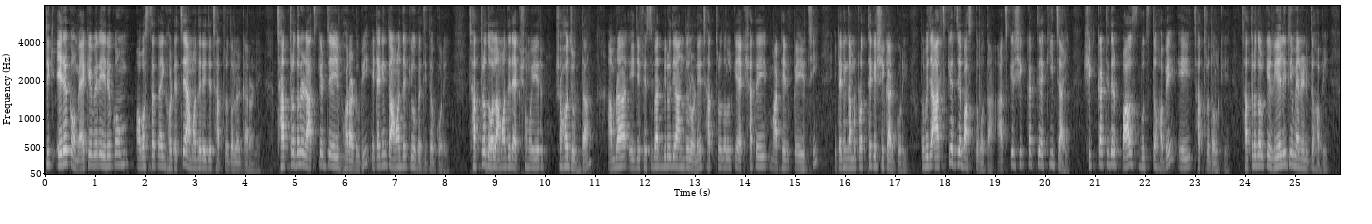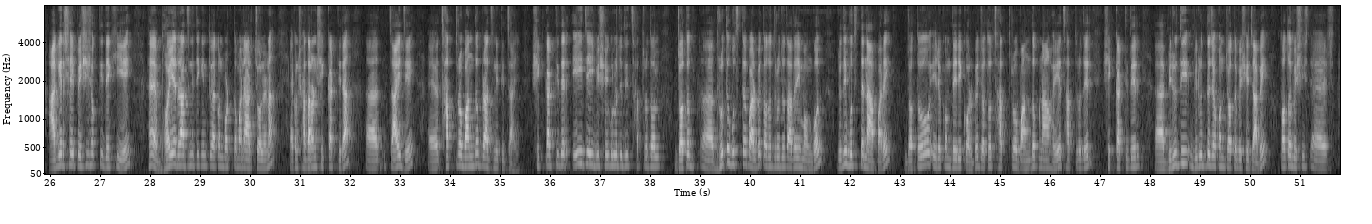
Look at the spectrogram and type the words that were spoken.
ঠিক এরকম, একেবারে এরকম অবস্থাটাই ঘটেছে আমাদের এই যে ছাত্রদলের কারণে। ছাত্রদলের আজকের যে এই ভরাডুবি, এটা কিন্তু আমাদেরকেও ব্যতীত করে। ছাত্রদল আমাদের এক সময়ের সহযোদ্ধা। আমরা এই যে ফেসিবাদ বিরোধী আন্দোলনে ছাত্রদলকে একসাথেই মাঠে পেয়েছি, এটা কিন্তু আমরা প্রত্যেকে স্বীকার করি। তবে যে আজকের যে বাস্তবতা, আজকের শিক্ষার্থীরা কি চায় শিক্ষার্থীদের পালস বুঝতে হবে এই ছাত্রদলকে। ছাত্রদলকে রিয়েলিটি মেনে নিতে হবে। আগের সেই পেশি শক্তি দেখিয়ে হ্যাঁ ভয়ের রাজনীতি কিন্তু এখন বর্তমানে আর চলে না। এখন সাধারণ শিক্ষার্থীরা চায় যে ছাত্র বান্ধব রাজনীতি চায়। শিক্ষার্থীদের এই যে এই বিষয়গুলো যদি ছাত্রদল যত দ্রুত বুঝতে পারবে, তত দ্রুত তাদেরই মঙ্গল। যদি বুঝতে না পারে যত এরকম দেরি করবে, যত ছাত্র বান্ধব না হয়ে ছাত্রদের, শিক্ষার্থীদের বিরোধী, বিরুদ্ধে যখন যত বেশি যাবে, তত বেশি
